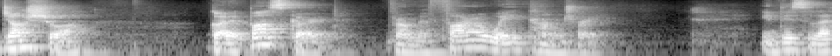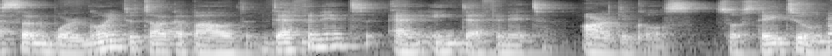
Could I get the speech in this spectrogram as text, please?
Joshua got a postcard from a faraway country. In this lesson, we're going to talk about definite and indefinite articles, so stay tuned.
